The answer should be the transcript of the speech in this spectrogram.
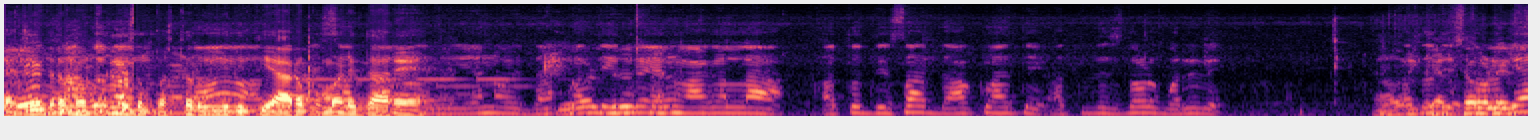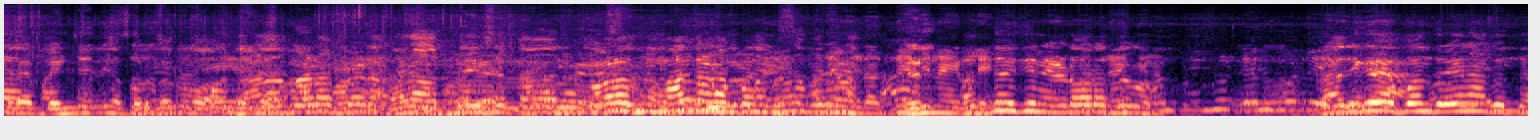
ಗಜೇಂದ್ರ ಬಾಬು ಕುಟುಂಬಸ್ಥರು ಈ ರೀತಿ ಆರೋಪ ಮಾಡಿದ್ದಾರೆ. ಬರೀರಿ ಬಂದ್ರೆ ಏನಾಗುತ್ತೆ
